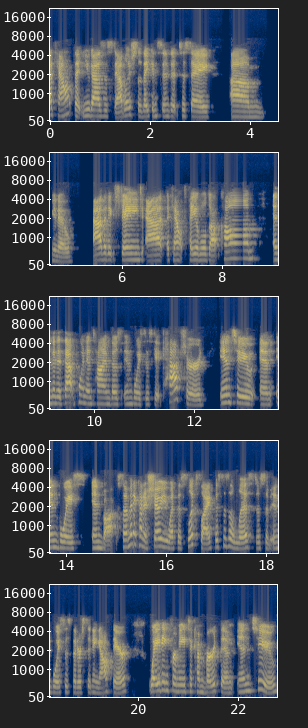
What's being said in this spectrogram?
account that you guys establish so they can send it to say, um, you know, AvidXchange at accountspayable.com. And then at that point in time, those invoices get captured into an invoice inbox. So I'm going to kind of show you what this looks like. This is a list of some invoices that are sitting out there waiting for me to convert them into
